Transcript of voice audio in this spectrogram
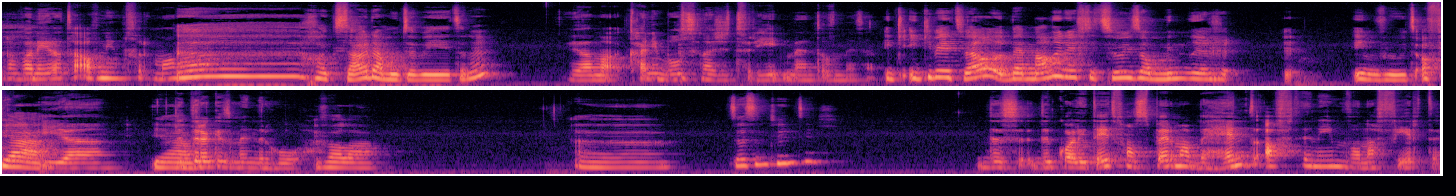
Van wanneer dat dat afneemt voor een man? Eh, goh, ik zou dat moeten weten, hè. Ja, maar ik ga niet boos zijn als je het vergeten bent of mis hebt. Ik, ik weet wel, bij mannen heeft het sowieso minder eh, invloed. Of ja, Ja, ja de druk is minder hoog. voilà. Eh 26? Dus de kwaliteit van sperma begint af te nemen vanaf 40.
